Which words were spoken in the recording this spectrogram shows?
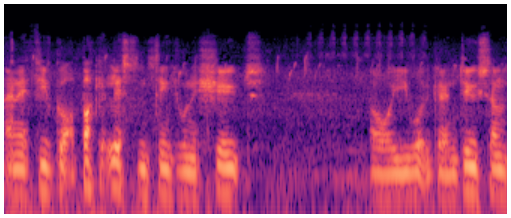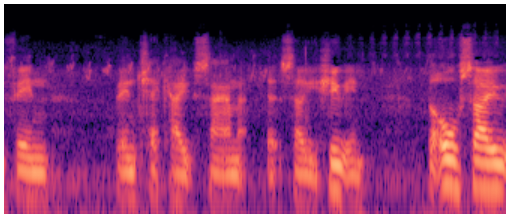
And if you've got a bucket list and things you want to shoot, or you want to go and do something, then check out Sam at, at So You Shooting. But also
